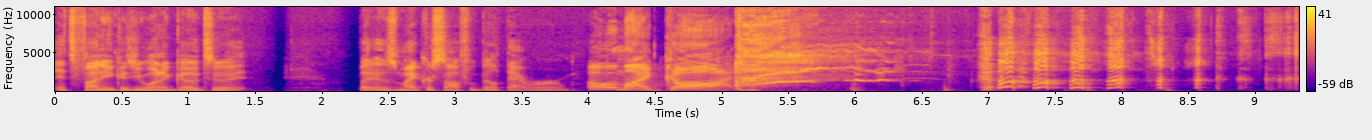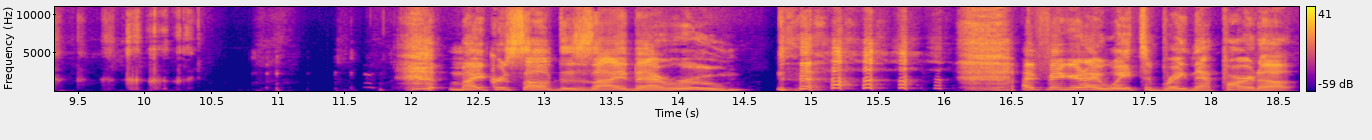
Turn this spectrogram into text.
It's funny because you want to go to it, but it was Microsoft who built that room. Oh my god. Microsoft designed that room. I figured I'd wait to bring that part up.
